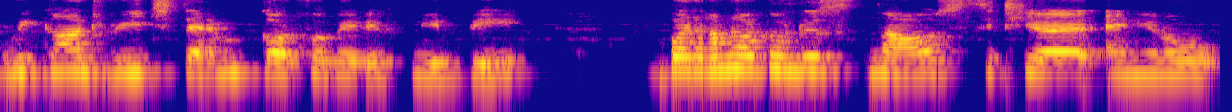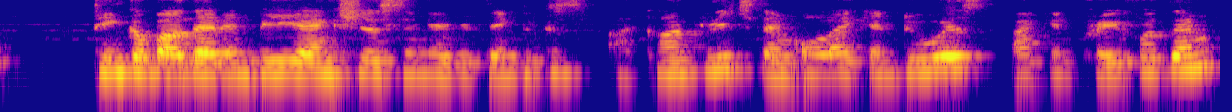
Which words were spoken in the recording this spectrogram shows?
We can't reach them, God forbid, if need be but i'm not going to now sit here and you know think about that and be anxious and everything because i can't reach them all i can do is i can pray for them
